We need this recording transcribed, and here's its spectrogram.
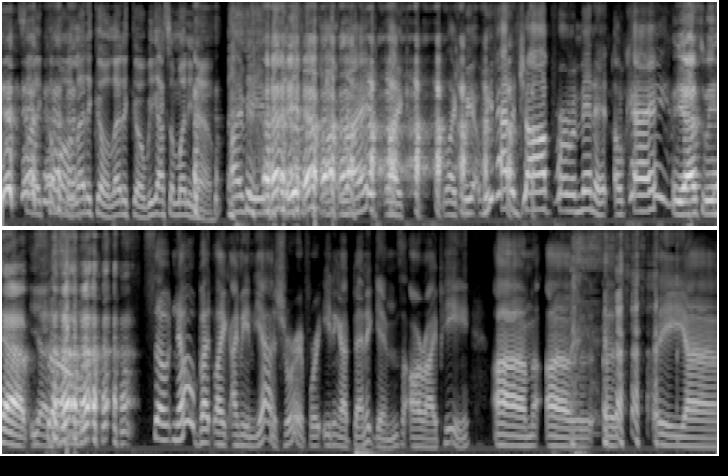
It's like, come on, let it go, let it go. We got some money now. I mean, uh, right? Like, like we we've had a job for a minute, okay? yes, we have. Yeah. So no, but like, I mean, yeah, sure. If we're eating at Bennigan's, R.I.P. Um, uh, a, a uh,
